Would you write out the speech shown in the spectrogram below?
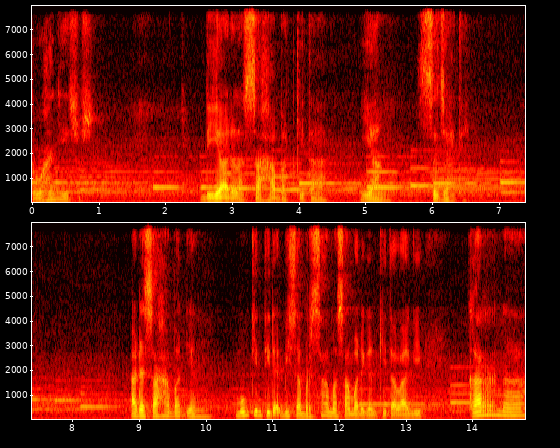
Tuhan Yesus. Dia adalah sahabat kita yang sejati. Ada sahabat yang mungkin tidak bisa bersama-sama dengan kita lagi karena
